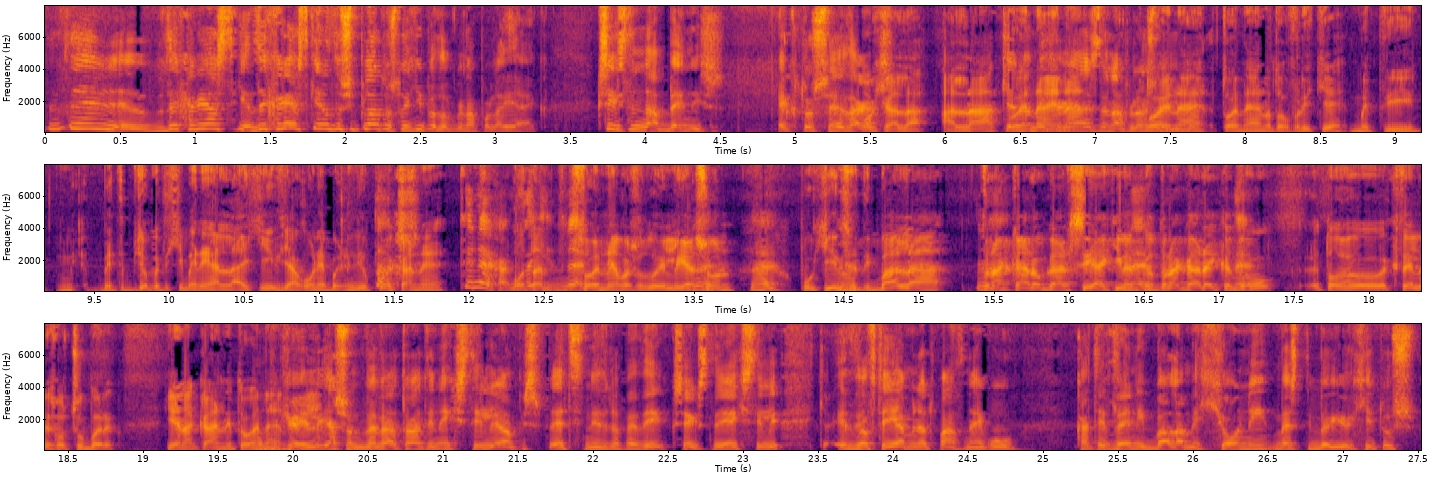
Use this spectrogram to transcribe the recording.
Δεν, δεν, χρειάστηκε, δεν χρειάστηκε να δώσει πλάτο στο γήπεδο πρώτα απ' όλα η ΑΕΚ. Ξέρεις τι να μπαίνεις εκτός έδρας. Όχι, αλλά, αλλά Και το να μην 1-1 χρειάζεται να απλώσεις το το ένα- γήπεδο. το 1-1 το βρήκε με, τη, με την πιο πετυχημένη αλλαγή διαγώνια παιχνιδιού που Εντάξει, έκανε. την έκανε, θα Όταν γίνει, ναι. στο ενέβασο του Ελίασον Ναι, ναι. που γύρισε την μπάλα, τράκαρε ο Γκαρσία εκεί με Ναι. ποιον τράκαρε και Ναι. το, το εκτέλεσε ο Τσούμπερ για να κάνει το 1-1. Και ο Ελίασον βέβαια τώρα την έχει στείλει να πεις έτσι την είδε το παιδί. Ξέρεις, την έχει στείλει. και Εδώ φταίει η άμυνα του Παναθηναϊκού. Κατεβαίνει η μπάλα με χιόνι μέσα στην περιοχή τους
